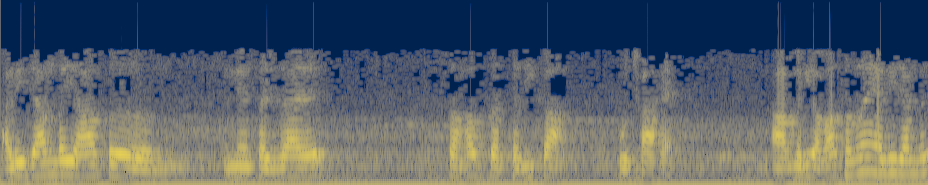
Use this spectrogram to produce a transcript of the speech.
علی جان بھائی، آپ نے سجدہ صاحب کا طریقہ پوچھا ہے۔ آپ میری آواز سن رہے ہیں علی جان بھائی؟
